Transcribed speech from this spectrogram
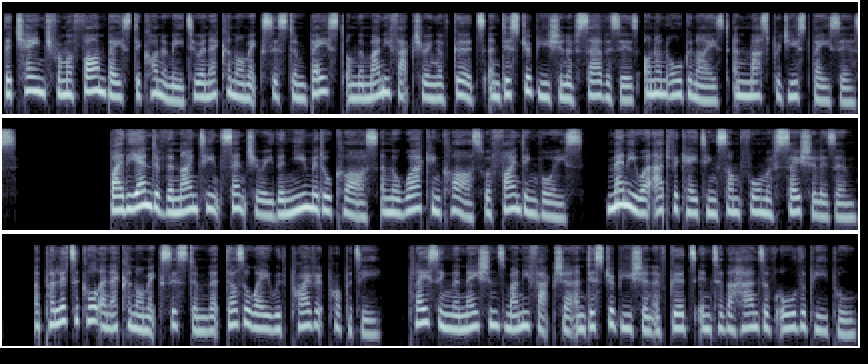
the change from a farm based economy to an economic system based on the manufacturing of goods and distribution of services on an organized and mass produced basis. By the end of the 19th century, the new middle class and the working class were finding voice, many were advocating some form of socialism, a political and economic system that does away with private property, placing the nation's manufacture and distribution of goods into the hands of all the people,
